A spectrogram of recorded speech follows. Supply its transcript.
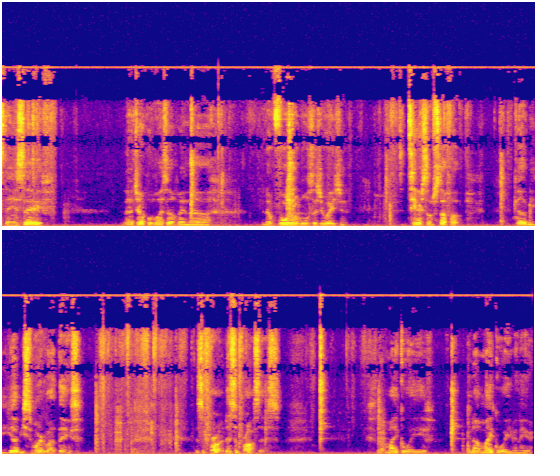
Staying safe. Not trying to put myself in a, in a vulnerable situation to tear some stuff up. Gotta be, gotta be smart about things. It's a pro, a process. Not microwave. We're not microwaving here.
